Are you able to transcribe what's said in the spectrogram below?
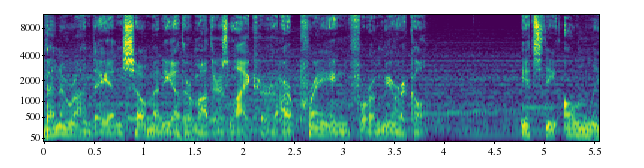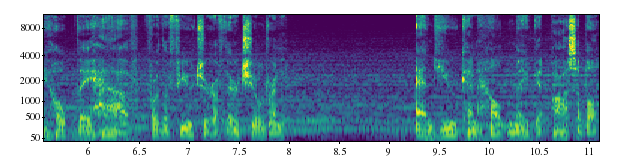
Venerande and so many other mothers like her are praying for a miracle. It's the only hope they have for the future of their children. And you can help make it possible.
